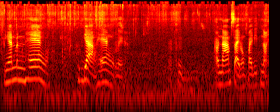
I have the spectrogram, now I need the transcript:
ไม่ งั้นมันแห้งทุกอย่างแห้งหมดเลยก็คือเอาน้ำใส่ลงไปนิดหน่อย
